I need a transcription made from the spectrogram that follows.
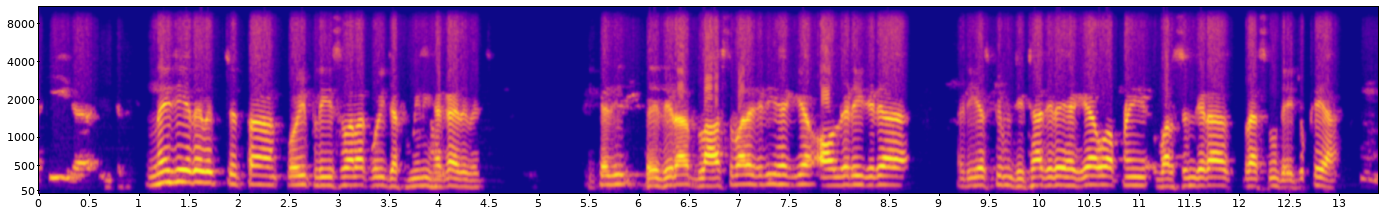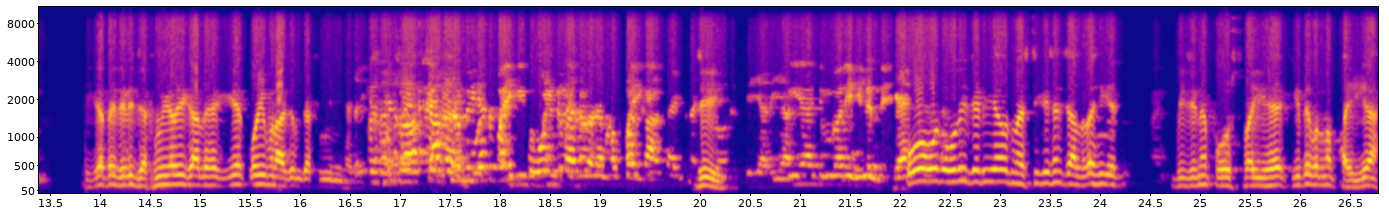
ਕੀ ਨਹੀਂ ਜੀ ਇਹਦੇ ਵਿੱਚ ਤਾਂ ਕੋਈ ਪੁਲਿਸ ਵਾਲਾ ਕੋਈ ਜ਼ਖਮੀ ਨਹੀਂ ਹੈਗਾ ਇਹਦੇ ਵਿੱਚ। ਠੀਕ ਹੈ ਜੀ? ਤੇ ਜਿਹੜਾ ਬਲਾਸਟ ਬਾਰੇ ਜਿਹੜੀ ਹੈਗੀ ਆ ਆਲਰੇਡੀ ਜਿਹੜਾ ਡੀਐਸਪੀ ਮਜੀਠਾ ਜਿਹੜੇ ਹੈਗੇ ਆ ਉਹ ਆਪਣੀ ਵਰਸ਼ਨ ਜਿਹੜਾ ਪ੍ਰੈਸ ਨੂੰ ਦੇ ਚੁੱਕੇ ਆ। ਠੀਕ ਹੈ? ਤੇ ਜਿਹੜੀ ਜ਼ਖਮੀ ਵਾਲੀ ਗੱਲ ਹੈਗੀ ਆ ਕੋਈ ਮੁਲਾਜ਼ਮ ਜ਼ਖਮੀ ਨਹੀਂ ਹੈਗਾ। ਜੀ। ਉਹ ਉਹ- ਉਹਦੀ ਜਿਹੜੀ ਆ ਇਨਵੈਸਟੀਗੇਸ਼ਨ ਚੱਲ ਰਹੀ ਹੈ ਜੀ ਵੀ ਜਿਹਨੇ ਪੋਸਟ ਪਾਈ ਹੈ ਕਿਹਦੇ ਵੱਲੋਂ ਪਾਈ ਆ।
